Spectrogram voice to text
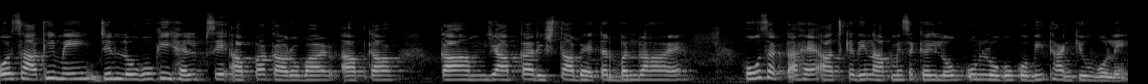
और साथ ही में जिन लोगों की हेल्प से आपका कारोबार, आपका काम या आपका रिश्ता बेहतर बन रहा है, हो सकता है आज के दिन आप में से कई लोग उन लोगों को भी थैंक यू बोलें।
